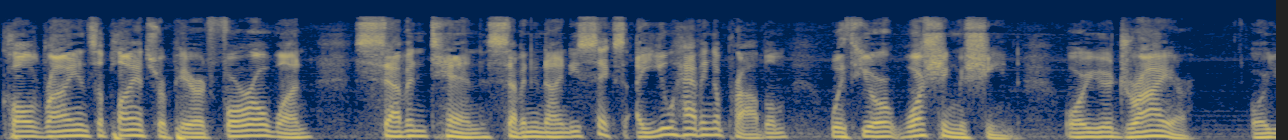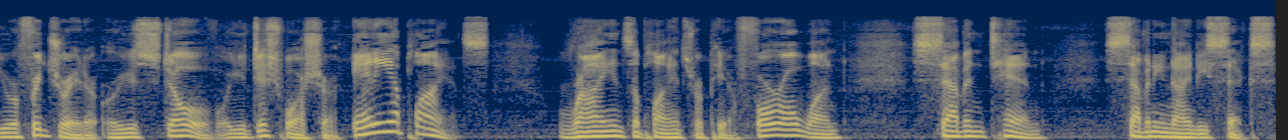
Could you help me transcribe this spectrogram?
Call Ryan's Appliance Repair at 401 710 7096. Are you having a problem with your washing machine or your dryer or your refrigerator or your stove or your dishwasher? Any appliance. Ryan's Appliance Repair, 401 710 7096.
